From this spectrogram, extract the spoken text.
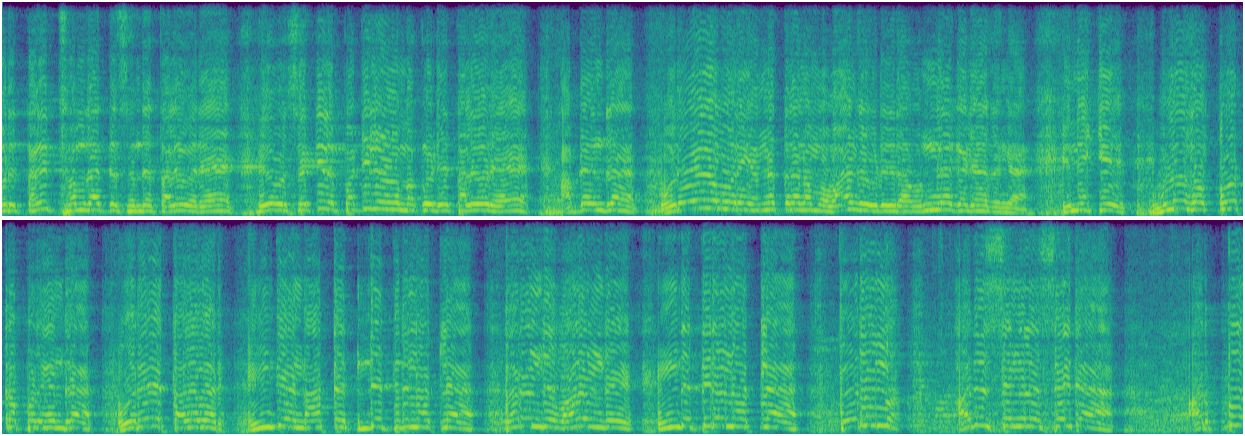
ஒரு தலித் சமுதாயத்தை சேர்ந்த தலைவர் ஒரு செட்டில பட்டியலின மக்களுடைய தலைவர் அப்படின்ற ஒரே ஒரு எண்ணத்துல நம்ம வாழ்ந்து விடுகிற உண்மை கிடையாதுங்க. இன்னைக்கு உலகம் போற்றப்படுகின்ற ஒரே தலைவர் இந்திய நாட்டை இந்த திருநாட்டுல பிறந்து வளர்ந்து இந்த திருநாட்டுல பெரும் அதிர்ஷ்டங்களை செய்த அற்புத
